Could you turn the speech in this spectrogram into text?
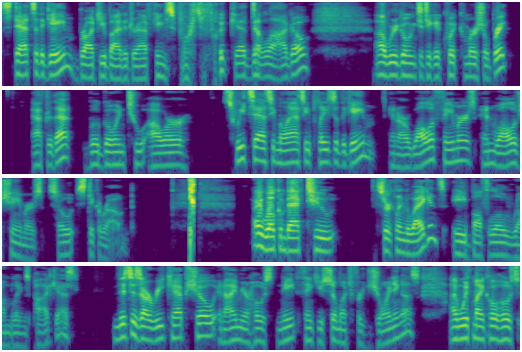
stats of the game brought to you by the DraftKings Sportsbook at del Lago. Uh, we're going to take a quick commercial break. After that, we'll go into our sweet sassy molassy plays of the game and our wall of famers and wall of shamers. So stick around. All right, welcome back to Circling the Wagons, a Buffalo Rumblings podcast. This is our recap show, and I'm your host, Nate. Thank you so much for joining us. I'm with my co hosts,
